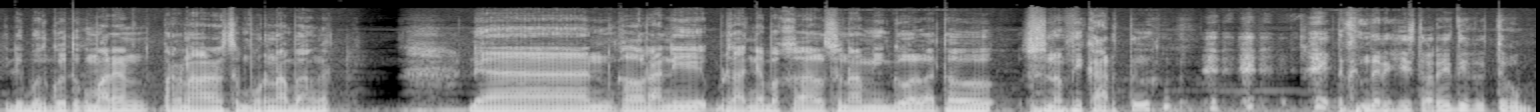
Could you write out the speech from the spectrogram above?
Jadi buat gue tuh kemarin perkenalan sempurna banget. Dan kalau Randi bertanya bakal tsunami gol atau tsunami kartu, itu kan dari histori itu cukup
